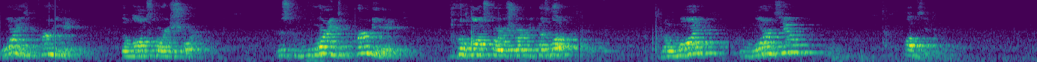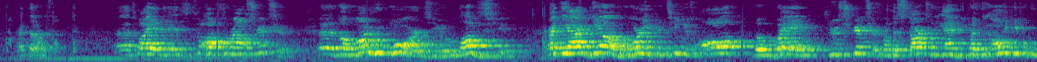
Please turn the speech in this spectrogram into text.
warnings permeate the long story short. This warnings permeate the long story short because look, the one who warns you loves you. Right? The, that's why it, it's all throughout Scripture. Uh, the one who warns you loves you. Right? The idea of warning continues all the way through Scripture, from the start to the end, because the only people who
